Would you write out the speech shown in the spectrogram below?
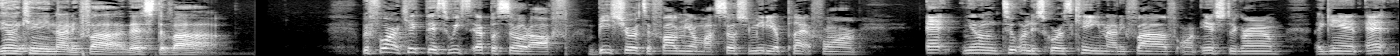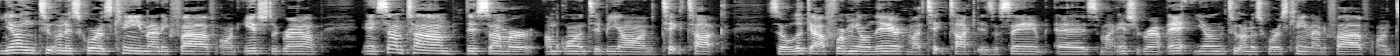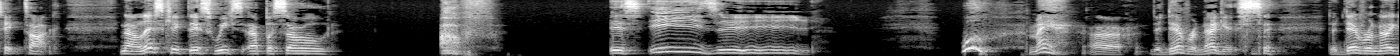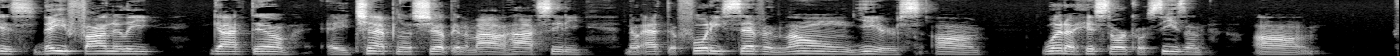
Young King 95, that's the vibe. Before I kick this week's episode off, be sure to follow me on my social media platform at young two underscores king 95 on Instagram. Again, at young two underscores king 95 on Instagram. And sometime this summer, I'm going to be on TikTok. So look out for me on there. My TikTok is the same as my Instagram at young two underscores king 95 on TikTok. Now let's kick this week's episode off. It's easy. Woo, man. Uh, the Denver Nuggets, the Denver Nuggets, they finally got them a championship in the Mile High City. You know, after 47 long years. Um, what a historical season. Um,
